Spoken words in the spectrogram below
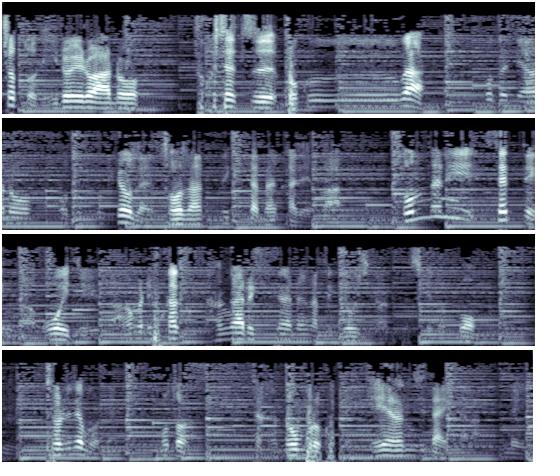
ちょっとね、いろいろあの、直接僕が、本当にあの、兄弟で育ってきた中では、そんなに接点が多いというか、あまり深く考える気がなかった行事なんですけども、うん、それでもね、元、ノンブロックって平安時代からね、今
